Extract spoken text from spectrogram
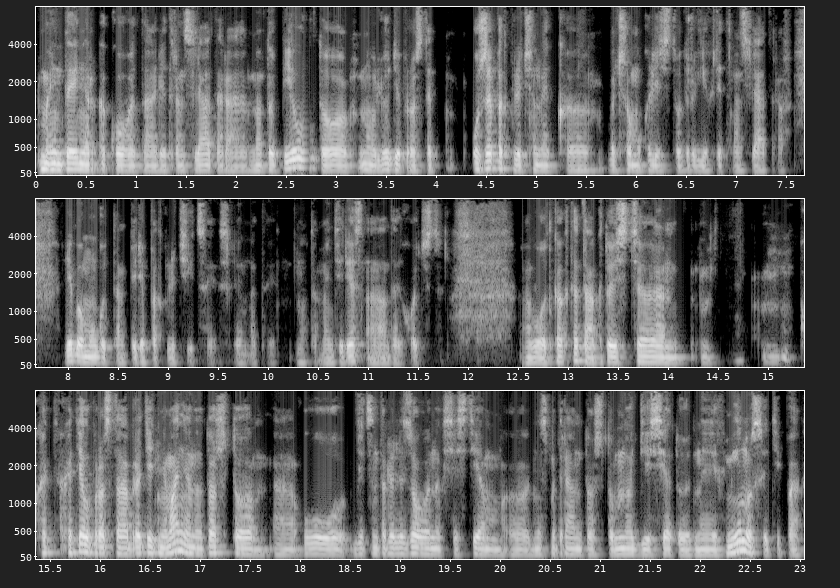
мейнтейнер какого-то ретранслятора натупил, то ну, люди просто уже подключены к большому количеству других ретрансляторов, либо могут там переподключиться, если им это ну, там, интересно, надо и хочется. Вот, как-то так. То есть э, хотел просто обратить внимание на то, что э, у децентрализованных систем, э, несмотря на то, что многие сетуют на их минусы, типа,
